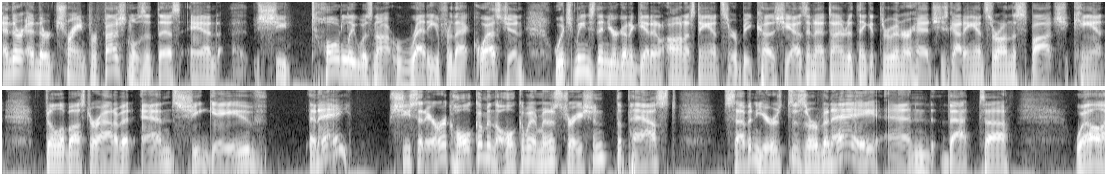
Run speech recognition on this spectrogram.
and they're and they're trained professionals at this, and she totally was not ready for that question, which means then you're going to get an honest answer because she hasn't had time to think it through in her head. She's got to answer on the spot. She can't filibuster out of it, and she gave an A. She said Eric Holcomb and the Holcomb administration, the past seven years, deserve an A, and that. Uh, well,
